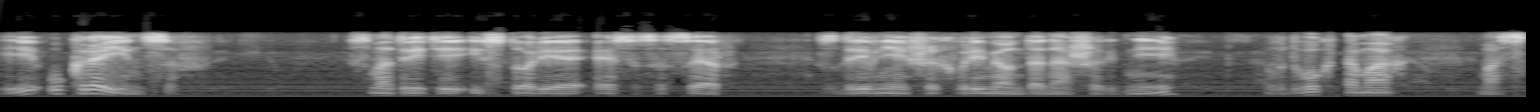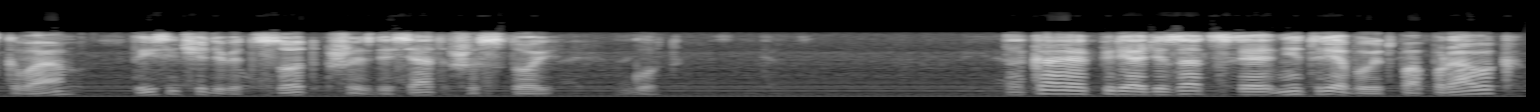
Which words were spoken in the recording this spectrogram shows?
и украинцев. Смотрите «История СССР» с древнейших времен до наших дней, в двух томах, Москва, 1966 год. Такая периодизация не требует поправок,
